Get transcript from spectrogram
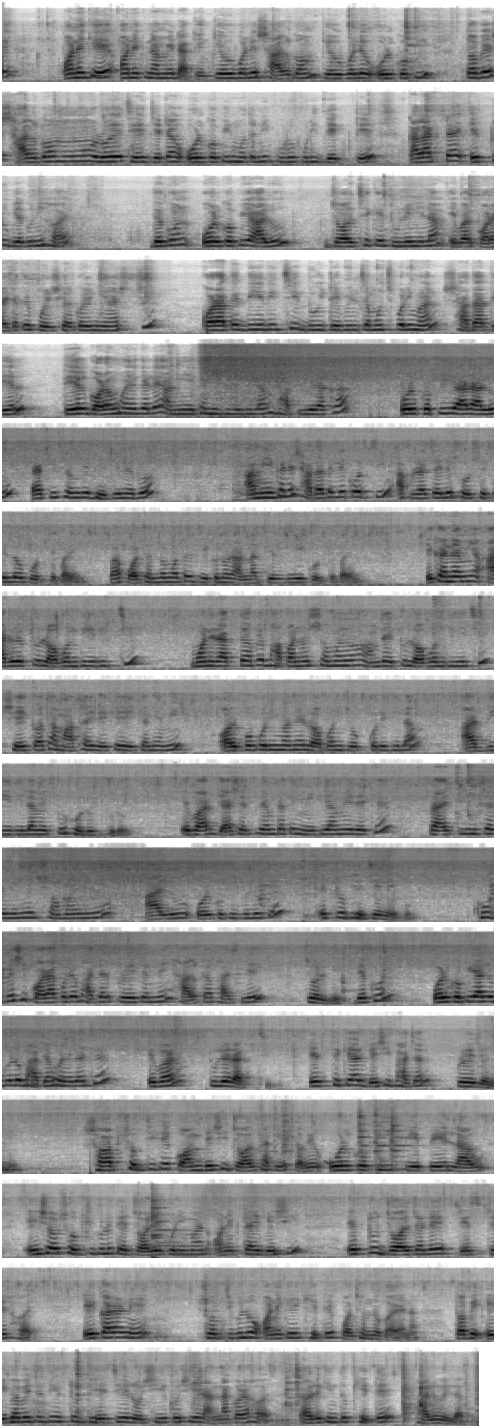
অনেকে অনেক নামে ডাকে। কেউ বলে শালগম, কেউ বলে ওলকপি। তবে শালগমও রয়েছে যেটা ওলকপির মতনই পুরোপুরি দেখতে। কালারটা একটু বেগুনি হয়। দেখুন, ওলকপি, আলু জল থেকে তুলে নিলাম। এবার কড়াইটাকে পরিষ্কার করে নিয়ে আসছি। কড়াতে দিয়ে দিচ্ছি দুই টেবিল চামচ পরিমাণ সাদা তেল। তেল গরম হয়ে গেলে আমি এখানে দিয়ে দিলাম ভাপিয়ে রাখা ওলকপি আর আলু। একই সঙ্গে ভেজে নেব। আমি এখানে সাদা তেলে করছি। আপনারা চাইলে সর্ষে তেলেও করতে পারেন বা পছন্দ মতো যে কোনো রান্নার তেল দিয়েই করতে পারেন। এখানে আমি আরও একটু লবণ দিয়ে দিচ্ছি। মনে রাখতে হবে, ভাপানোর সময়ও আমরা একটু লবণ দিয়েছি। সেই কথা মাথায় রেখে এখানে আমি অল্প পরিমাণে লবণ যোগ করে দিলাম আর দিয়ে দিলাম একটু হলুদ গুঁড়ো। এবার গ্যাসের ফ্লেমটাকে মিডিয়ামে রেখে প্রায় তিন চার মিনিট সময় নিয়ে আলু, ওলকপিগুলোকে একটু ভেজে নেব। খুব বেশি কড়া করে ভাজার প্রয়োজন নেই, হালকা ভাজলেই চলবে। দেখুন, ওলকপি আলুগুলো ভাজা হয়ে গেছে, এবার তুলে রাখছি। এর থেকে আর বেশি ভাজার প্রয়োজন নেই। সব সবজিতে কম বেশি জল থাকে, তবে ওলকপি, পেঁপে, লাউ এইসব সবজিগুলোতে জলের পরিমাণ অনেকটাই বেশি, একটু জল জলে টেস্টের হয়। এই কারণে সবজিগুলো অনেকেই খেতে পছন্দ করে না। তবে এইভাবে যদি একটু ভেজে, রসিয়ে কষিয়ে রান্না করা হয়, তাহলে কিন্তু খেতে ভালোই লাগে।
